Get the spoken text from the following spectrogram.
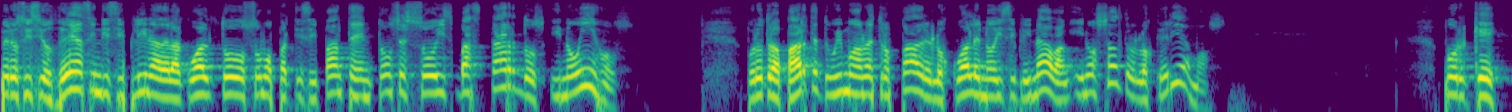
Pero si se os deja sin disciplina de la cual todos somos participantes, entonces sois bastardos y no hijos. Por otra parte, tuvimos a nuestros padres, los cuales nos disciplinaban, y nosotros los queríamos. Porque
